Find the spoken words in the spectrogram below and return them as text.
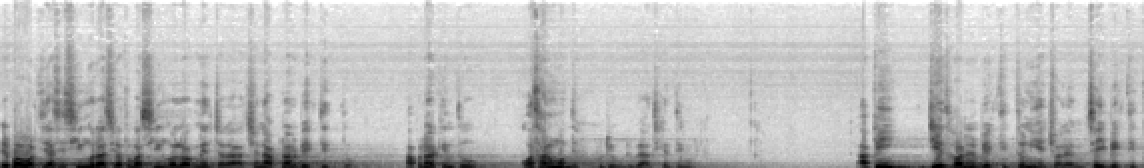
এর পরবর্তী রাশি সিংহ রাশি অথবা সিংহ লগ্নের যারা আছেন, আপনার ব্যক্তিত্ব, আপনার কিন্তু কথার মধ্যে ফুটে উঠবে আজকের দিনে। আপনি যে ধরনের ব্যক্তিত্ব নিয়ে চলেন, সেই ব্যক্তিত্ব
